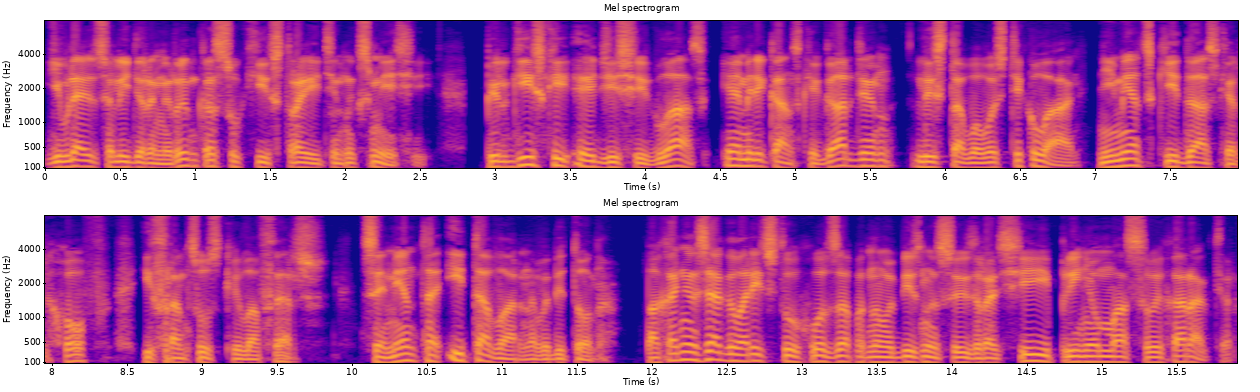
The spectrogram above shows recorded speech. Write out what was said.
являются лидерами рынка сухих строительных смесей. Бельгийский AGC Glass и американский Guardian листового стекла, немецкий Даскерхоф и французский Лаферш цемента и товарного бетона. Пока нельзя говорить, что уход западного бизнеса из России принял массовый характер,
